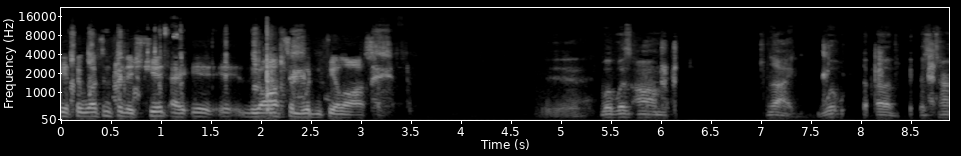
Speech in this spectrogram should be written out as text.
if it wasn't for the shit I, it, it, the awesome wouldn't feel awesome yeah. What was um like what was the uh, biggest turn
